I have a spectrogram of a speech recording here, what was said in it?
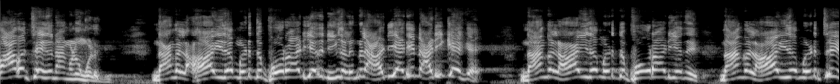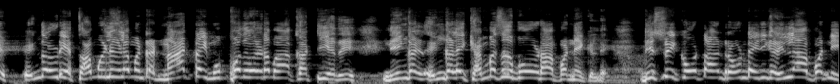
பாவம் செய்த நாங்கள் உங்களுக்கு? நாங்கள் ஆயுதம் எடுத்து போராடியது நீங்கள் எங்களை அடி அடி அடி கேட்க. நாங்கள் ஆயுதம் எடுத்து போராடியது. நாங்கள் ஆயுதம் எடுத்து எங்களுடைய தமிழீழம் என்ற நாட்டை முப்பது வருடமாக கட்டியது. நீங்கள் எங்களை கம்பஸுக்கு போடா பண்ணிக்கல டிஸ்ட்ரிக்ட் கோட்டான்ற ஒன்றை நீங்கள் இல்லாம பண்ணி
